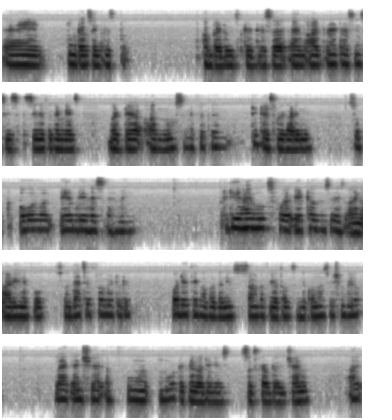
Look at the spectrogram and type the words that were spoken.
and two times increase compared to its predecessor. And ray tracing sees significant gains, but there are no significant details regarding it. So overall, AMD has having pretty high hopes for 8000 series and RDNA 4. So that's it for me today. What do you think about the news? Sound of your thoughts in the comment section below. Like and share for more technology news. Subscribe to the channel. I,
